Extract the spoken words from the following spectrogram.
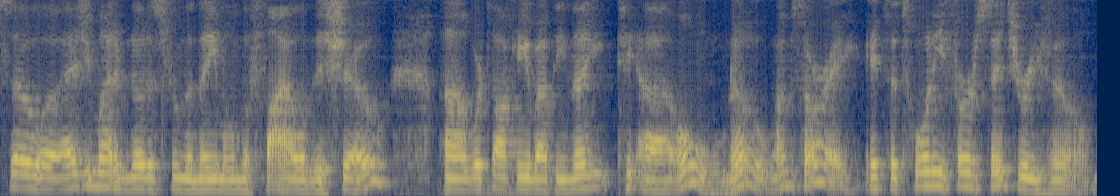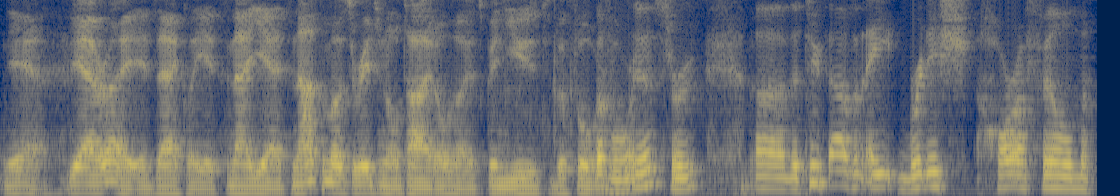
so uh, as you might have noticed from the name on the file of this show uh, we're talking about the 19 uh, oh no i'm sorry it's a 21st century film Yeah. Yeah. Right. Exactly. It's not. Yeah. It's not the most original title. It's been used before. before that's true uh, the 2008 british horror film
